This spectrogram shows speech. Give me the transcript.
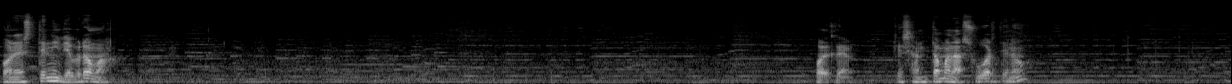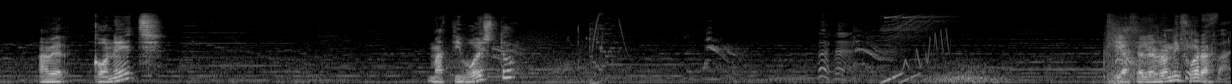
Con este ni de broma. Joder, que, que santa mala suerte, ¿no? A ver, con Edge... ¿Me activo esto? Y acelerón y fuera.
